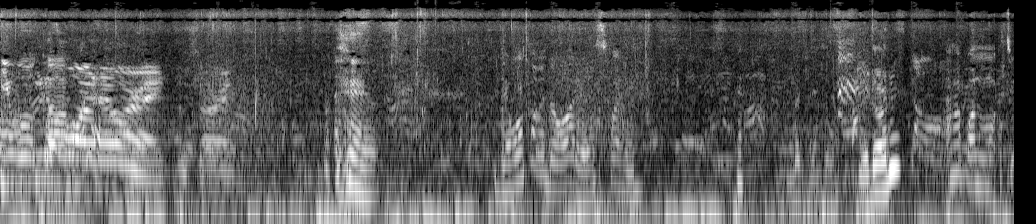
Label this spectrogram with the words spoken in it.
You won't oh, come. all right. I'm sorry. They won't come in the water. It's funny. You done? I have one more. Two,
